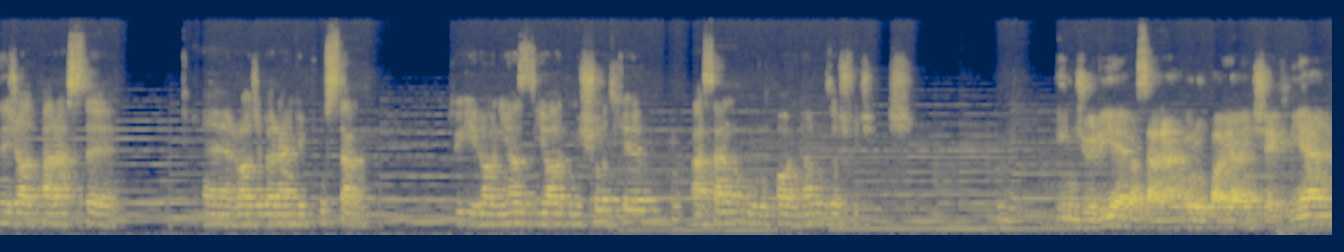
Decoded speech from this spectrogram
نجات پرست راجع به رنگ پوستم توی ایرانیا زیاد می‌شد که اصلا اروپایی ها میذاشت تو جیبش اینجوریه. مثلا اروپایی ها این شکلی هن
